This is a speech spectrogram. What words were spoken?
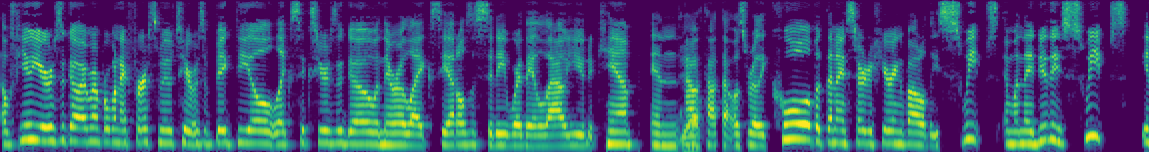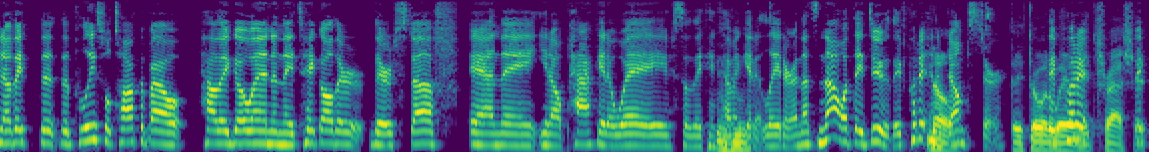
a few years ago, I remember when I first moved here, it was a big deal, like six years ago, and they were like, Seattle's a city where they allow you to camp. And I thought that was really cool. But then I started hearing about all these sweeps. And when they do these sweeps, you know, they, the, the police will talk about how they go in and they take all their, their stuff and they, you know, pack it away so they can come Mhm. and get it later. And that's not what they do. They put it in No. a dumpster They throw it They away put and it- they trash they- it.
